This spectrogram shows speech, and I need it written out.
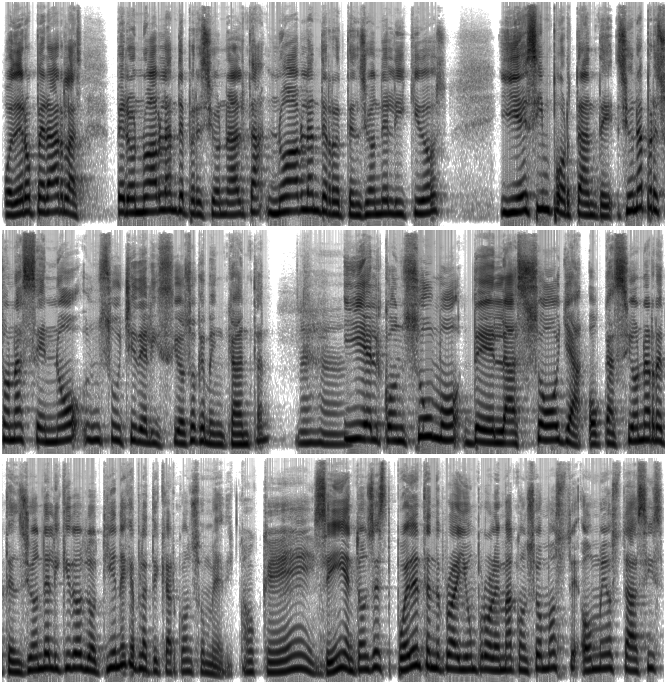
poder operarlas, pero no hablan de presión alta, no hablan de retención de líquidos. Y es importante, si una persona cenó un sushi delicioso que me encantan, Ajá. y el consumo de la soya ocasiona retención de líquidos, lo tiene que platicar con su médico. Ok. Sí, entonces pueden tener por ahí un problema con su homeostasis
